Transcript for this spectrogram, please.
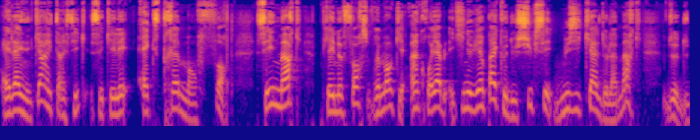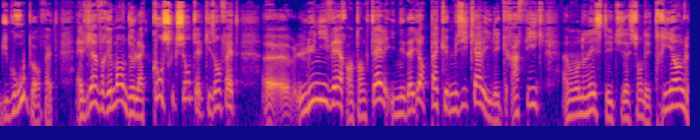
elle a une caractéristique, c'est qu'elle est extrêmement forte. C'est une marque qui a une force vraiment qui est incroyable et qui ne vient pas que du succès musical de la marque, du groupe en fait. Elle vient vraiment de la construction telle qu'ils ont faite. Euh, l'univers en tant que tel, il n'est d'ailleurs pas que musical, il est graphique. À un moment donné, c'était l'utilisation des triangles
